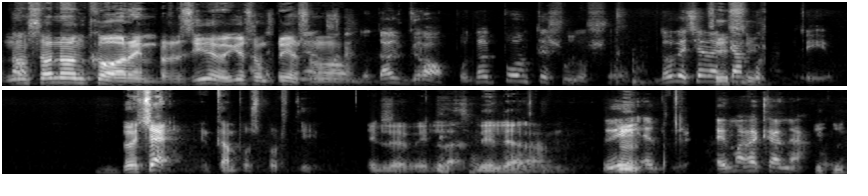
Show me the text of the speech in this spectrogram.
non sono, ancora in Brasile perché io sono prima. Sono... Dal groppo, dal ponte sullo Sono, dove c'è sì, il campo sì. sportivo. Dove c'è il campo sportivo? Il, il, il, il Lì mm. è, il, è il Maracanã. Mm-hmm.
